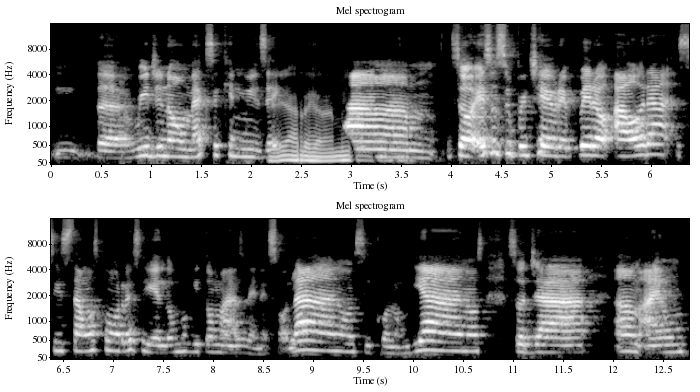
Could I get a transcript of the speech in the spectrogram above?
the regional Mexican music. Yeah, um, so eso es súper chévere, pero ahora sí estamos como recibiendo un poquito más venezolanos y colombianos, so ya um, hay un,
